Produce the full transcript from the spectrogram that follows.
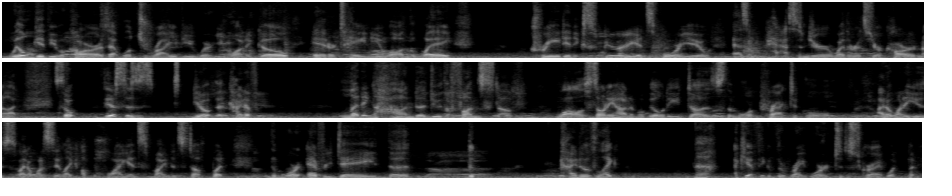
we'll give you a car that will drive you where you want to go, entertain you on the way, create an experience for you as a passenger, whether it's your car or not. So this is, you know, kind of letting Honda do the fun stuff while Sony Honda Mobility does the more practical I don't want to use I don't want to say like appliance minded stuff but the more everyday the the kind of like I can't think of the right word to describe what, but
